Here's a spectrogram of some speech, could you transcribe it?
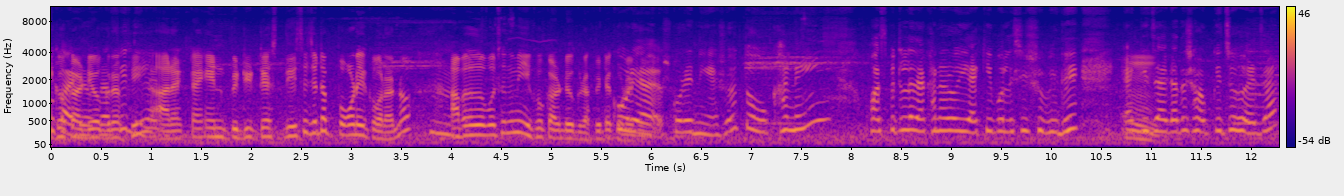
ইকোকার্ডিওগ্রাফি আর একটা এনপিটি টেস্ট দিয়েছে যেটা পরে করানো। আপাতত বলছে তুমি ইকোকার্ডিওগ্রাফিটা করে করে করে নিয়ে এসো। তো ওখানেই হসপিটালে দেখানোর ওই একই বলেছি সুবিধে একই জায়গাতে সব কিছু হয়ে যায়।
